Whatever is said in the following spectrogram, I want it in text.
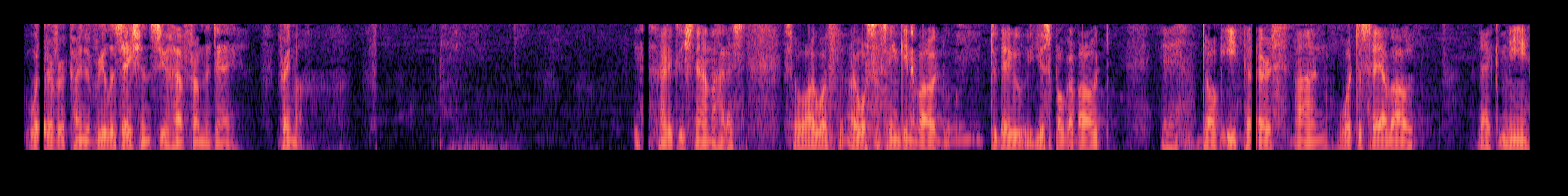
whatever kind of realizations you have from the day. Prema. Hare Krishna Maharaj. So I was I was thinking about today. You spoke about uh, dog eaters and what to say about like me,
